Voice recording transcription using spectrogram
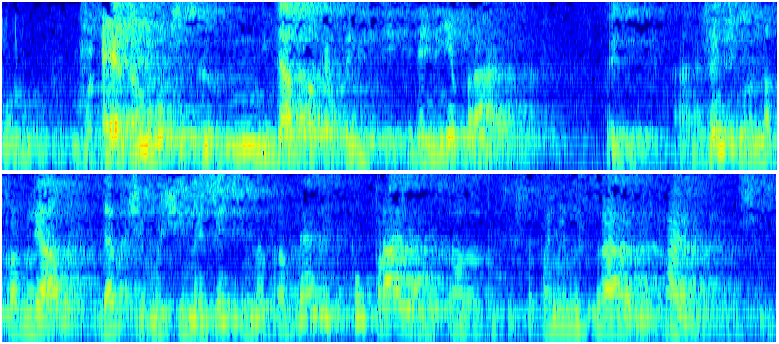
ну, в этом обществе нельзя было как-то вести себя неправильно. То есть а, женщина направлялась, да вообще мужчина и женщина направлялись по правильному сразу пути, чтобы они выстраивали правильные отношения.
